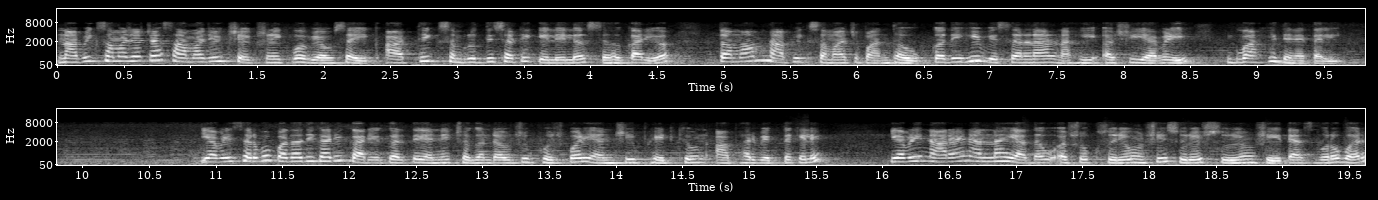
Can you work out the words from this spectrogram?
नाभिक समाजाच्या सामाजिक शैक्षणिक व व्यावसायिक आर्थिक समृद्धीसाठी केलेलं सहकार्य तमाम नाभिक समाज बांधव कधीही विसरणार नाही अशी यावेळी ग्वाही देण्यात आली. यावेळी सर्व पदाधिकारी कार्यकर्ते यांनी छगनरावजी भुजबळ यांची भेट घेऊन आभार व्यक्त केले. यावेळी नारायण अण्णा यादव अशोक सूर्यवंशी सुरेश सूर्यवंशी त्याचबरोबर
